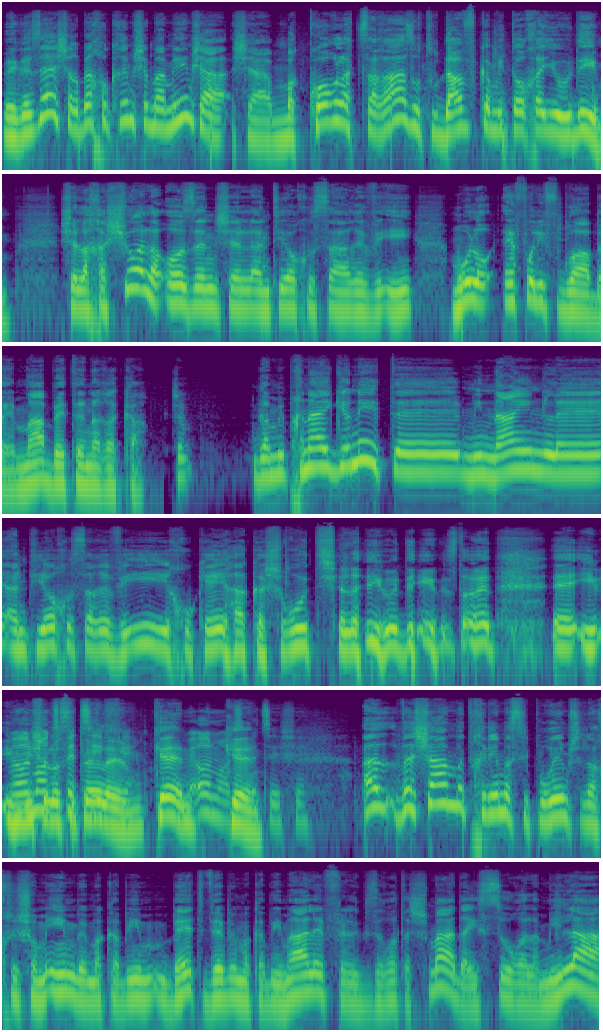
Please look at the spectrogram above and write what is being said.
ובגלל זה יש הרבה חוקרים שמאמינים שה, שהמקור לצרה הזאת הוא דווקא מתוך היהודים, שלחשו על האוזן של אנטיוכוס הרביעי, אמרו לו איפה לפגוע בהם, מה הבטן הרכה. עכשיו, גם מבחינה הגיונית, אה, מניין לאנטיוכוס הרביעי חוקי הכשרות של היהודים, זאת אומרת, אה, אם מישהו לא סיפר להם. כן, מאוד מאוד כן. ספציפי. אז, ושם מתחילים הסיפורים שאנחנו שומעים במכבים ב' ובמכבים א', על גזירות השמד, האיסור על המילה,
